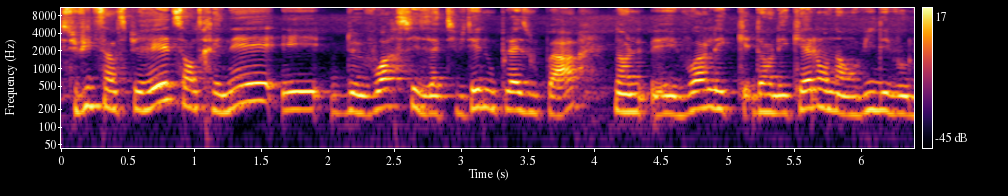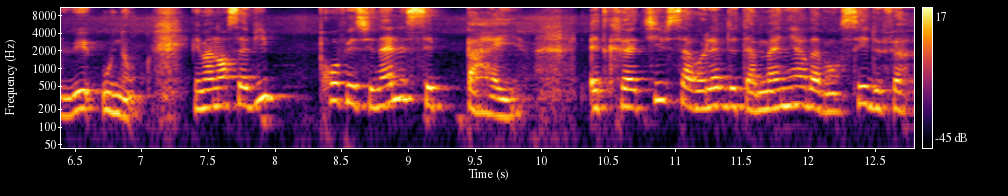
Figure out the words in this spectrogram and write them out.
Il suffit de s'inspirer, de s'entraîner et de voir si les activités nous plaisent ou pas et voir dans lesquelles on a envie d'évoluer ou non. Et maintenant, sa vie professionnelle, c'est pareil. Être créatif, ça relève de ta manière d'avancer et de faire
